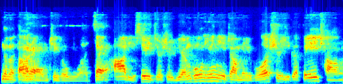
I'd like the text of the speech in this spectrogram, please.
那么当然，这个我在阿里，所以就是员工，因为你知道，美国是一个非常。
